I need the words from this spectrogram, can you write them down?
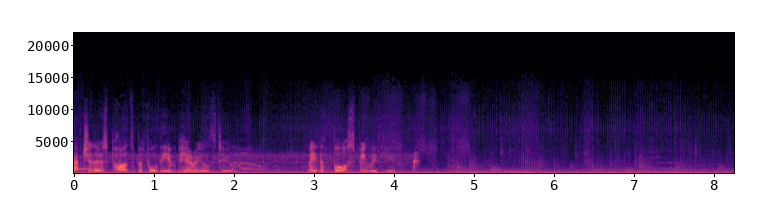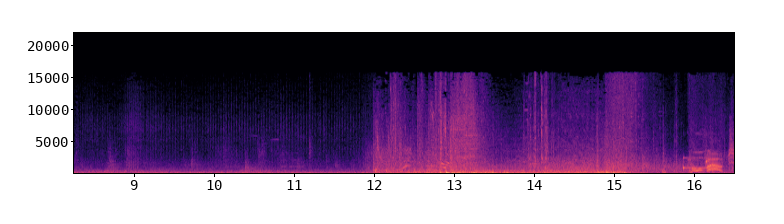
Capture those pods before the Imperials do. May the Force be with you. Move out.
